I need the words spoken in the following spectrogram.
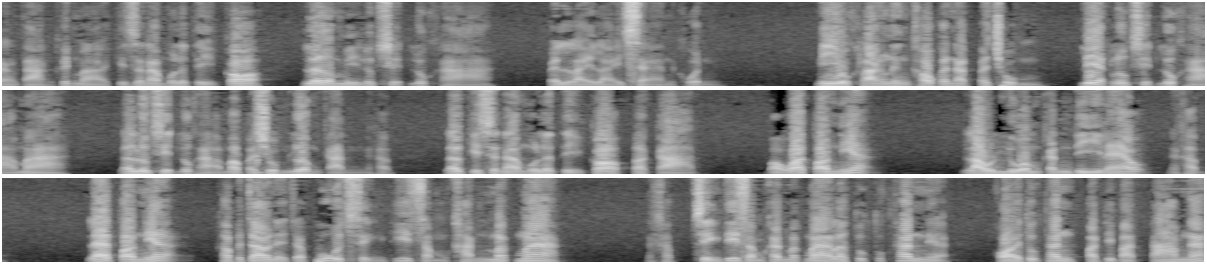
ต่างๆ ขึ้นมา กิษณะมูลติก็เริ่มมีลูกศิษย์ลูกหาเป็นหลายๆแสนคน มีอยู่ครั้งหนึ่งเขาก็นัดประชุม เรียกลูกศิษย์ลูกหามา แล้วลูกศิษย์ลูกหามาประชุมร่วมกันนะครับ แล้วกิษณะมูลติก็ประกาศ บอกว่าตอนเนี้ยเรารวมกันดีแล้วนะครับ และตอนเนี้ยข้าพเจ้าเนี่ยจะพูดสิ่งที่สำคัญมากๆ นะครับสิ่งที่สำคัญมากๆ แล้วทุกๆท่านเนี่ยขอให้ทุกท่านปฏิบัติตามนะ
